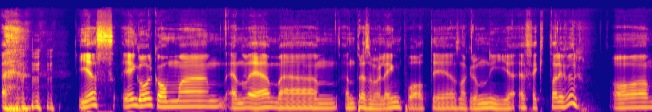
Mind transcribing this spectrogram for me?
hallo. yes, I går kom uh, NVE med en pressemelding på at de snakker om nye effekttariffer. Og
